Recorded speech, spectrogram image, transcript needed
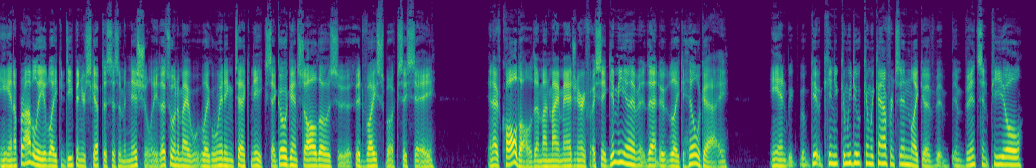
And I'll probably like deepen your skepticism initially. That's one of my like winning techniques. I go against all those uh, advice books they say, and I've called all of them on my imaginary. I say, give me a, that uh, like hill guy, and can you can we do can we conference in like a Vincent Peale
